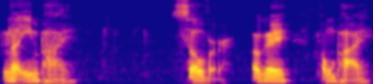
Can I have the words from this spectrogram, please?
那银牌。，silver，OK，铜牌。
